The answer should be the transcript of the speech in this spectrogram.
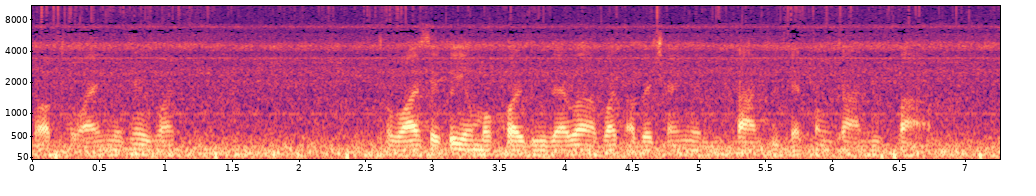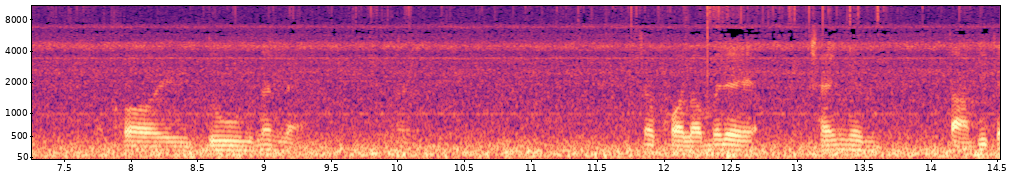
ชอบถวายเงินให้วัด ถวายเสร็จก็ยังมาคอยดูแลว่า วัดเอาไปใช้เงินตามที่แกต้องการหรือเปล่า คอยดูอยู่นั่นแหละ แต่พอเราไม่ได้ใช้เงินตามที่แก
